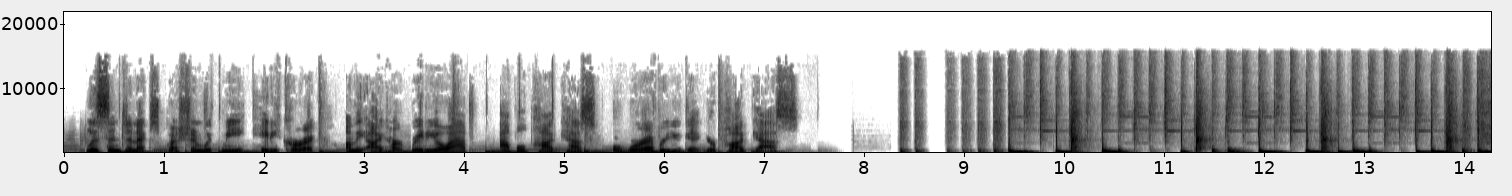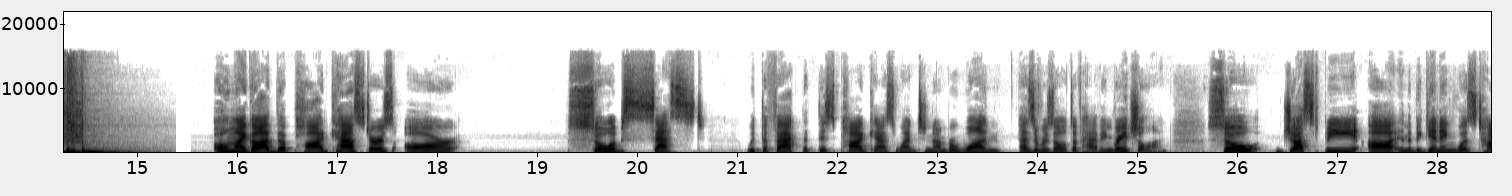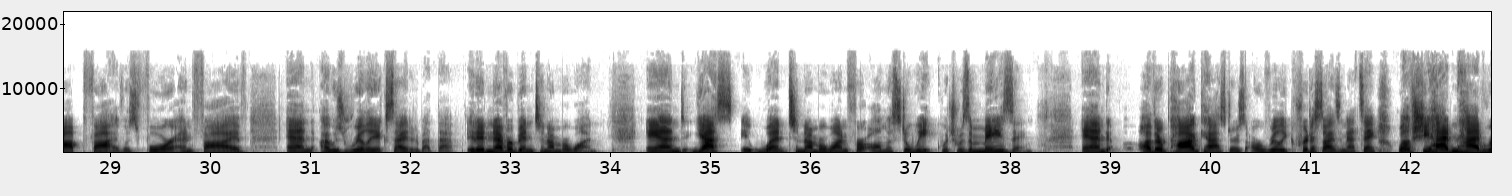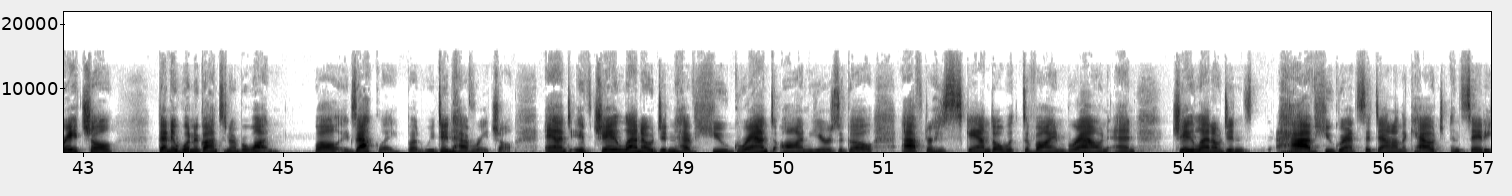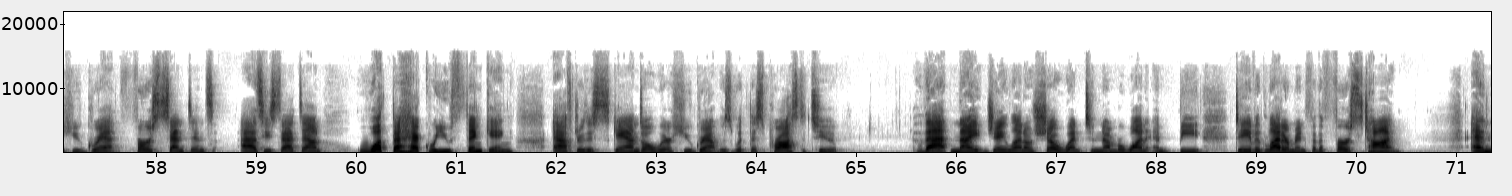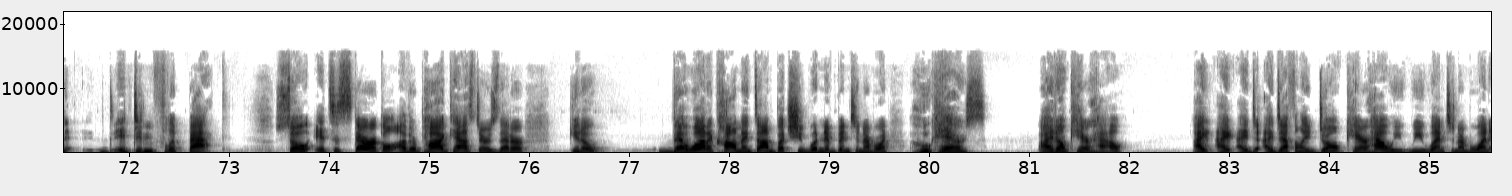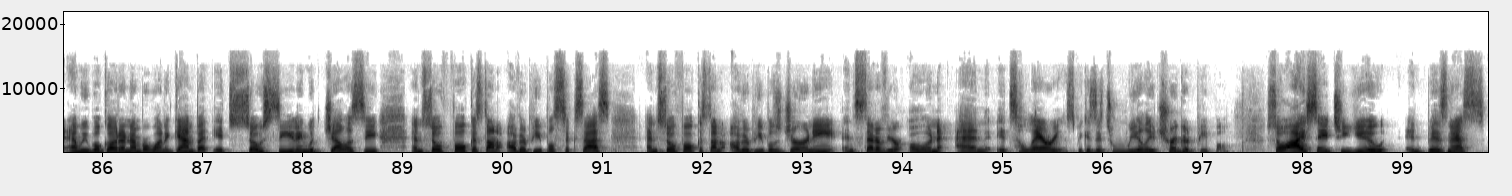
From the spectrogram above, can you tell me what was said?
Listen to Next Question with me, Katie Couric, on the iHeartRadio app, Apple Podcasts, or wherever you get your podcasts. Oh my God, the podcasters are so obsessed with the fact that this podcast went to number one as a result of having Rachel on. So Just B uh, in the beginning was top five, was four and five. And I was really excited about that. It had never been to number one. And yes, it went to number one for almost a week, which was amazing. And other podcasters are really criticizing that, saying, well, if she hadn't had Rachel, then it wouldn't have gone to number one. Well, exactly, but we did have Rachel. And if Jay Leno didn't have Hugh Grant on years ago after his scandal with Divine Brown, and Jay Leno didn't have Hugh Grant sit down on the couch and say to Hugh Grant, first sentence as he sat down, What the heck were you thinking after this scandal where Hugh Grant was with this prostitute? That night, Jay Leno's show went to number one and beat David Letterman for the first time. And it didn't flip back. So it's hysterical. Other podcasters that are, you know, that want to comment on, but she wouldn't have been to number one. Who cares? I don't care how. I, I, I, definitely don't care how. We, we went to number one and we will go to number one again but it's so seething with jealousy and so focused on other people's success and so focused on other people's journey instead of your own and it's hilarious because it's really triggered people. So i say to you in business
